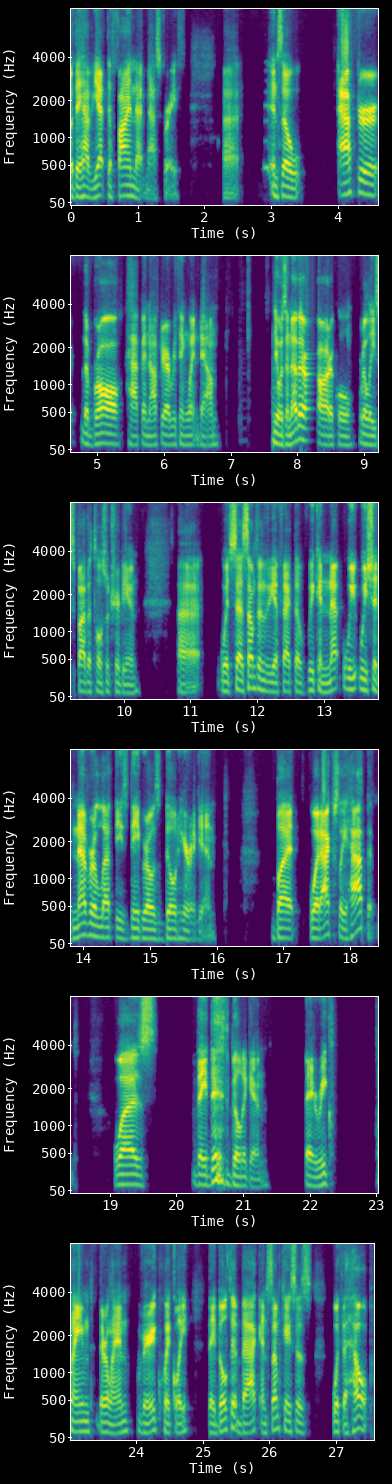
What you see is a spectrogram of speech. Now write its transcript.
but they have yet to find that mass grave. Uh, and so after the brawl happened, after everything went down, there was another article released by the Tulsa Tribune, uh, which says something to the effect of we can ne- we, we should never let these Negroes build here again. But what actually happened was they did build again. They reclaimed their land very quickly. They built it back, in some cases, with the help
